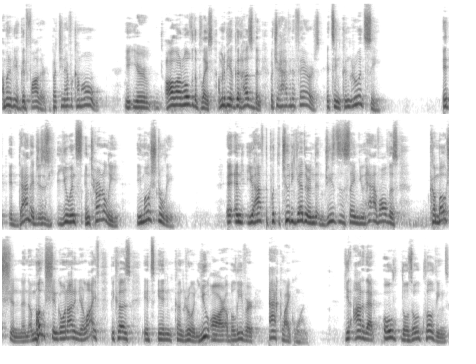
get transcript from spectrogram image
I'm going to be a good father, but you never come home. You're all all over the place. I'm going to be a good husband, but you're having affairs. It's incongruency. It, it damages you in, internally, emotionally. And you have to put the two together. And Jesus is saying you have all this commotion and emotion going on in your life because it's incongruent. You are a believer. Act like one. Get out of that old, those old clothings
